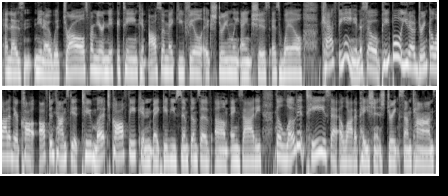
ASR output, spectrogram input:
and those, you know, withdrawal withdrawals from your nicotine can also make you feel extremely anxious as well. Caffeine. So people, you know, drink a lot of their, co- oftentimes get too much coffee can make, give you symptoms of um, anxiety. The loaded teas that a lot of patients drink sometimes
